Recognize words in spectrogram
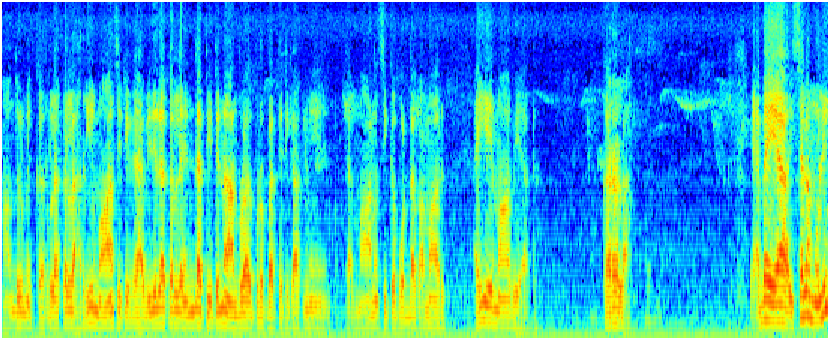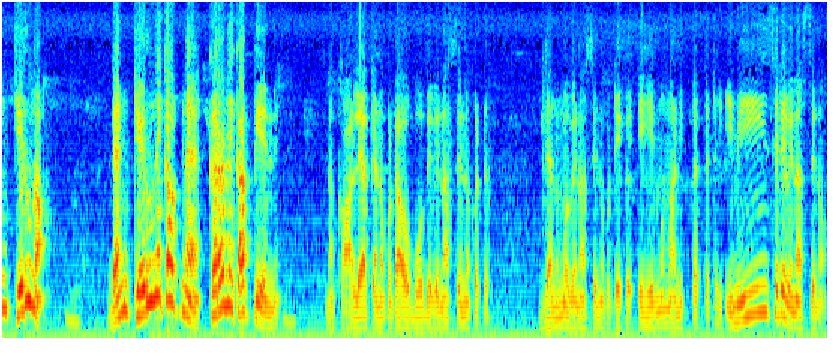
හඳුරු මේ කරලා කරලා හරි මානසික ටික ඇවිදලා කරලා එන්නත් හිතෙන අනුරාධපුර පැත්ත ටිකක් මේ මානසික පොඩ්ඩක් අමාරු. ඇයි ඒ මාවයාට? කරලා. හැබැයි එයා ඉස්සලා මුලින් කෙරුණා. දැන් කෙරුණ එකක් නැහැ. කරන එකක් තියෙන්නේ. දැන් කාලයක් යනකොට අවබෝධ වෙනස් වෙනකොට දැනුම වෙනස් වෙනකොට ඒක එහෙමම අනිත් පැත්තට ඉමීන්සෙට වෙනස් වෙනවා.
